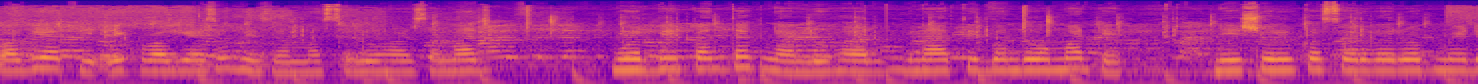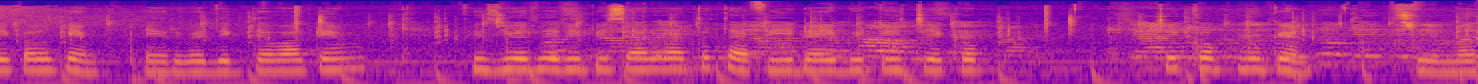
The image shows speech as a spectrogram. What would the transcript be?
વાગ્યાથી એક વાગ્યા સુધી સમસ્ત લોહાર સમાજ મોરબી પંથકના લોહાર જ્ઞાતિબંધુઓ માટે નિઃશુલ્ક સર્વરોગ મેડિકલ કેમ્પ, આયુર્વેદિક દવા કેમ્પ, ફિઝિયોથેરેપી સારવાર તથા ફી ડાયાબિટીસ ચેકઅપ, ચેકઅપનું કેમ્પ. શ્રી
